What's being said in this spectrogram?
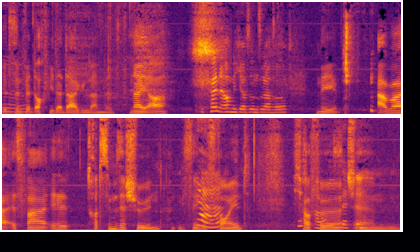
jetzt sind wir doch wieder da gelandet. Naja. Wir können auch nicht aus unserer Haut. Nee. Aber es war äh, trotzdem sehr schön, hat mich sehr ja. gefreut. Ich, ich hoffe, ähm,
